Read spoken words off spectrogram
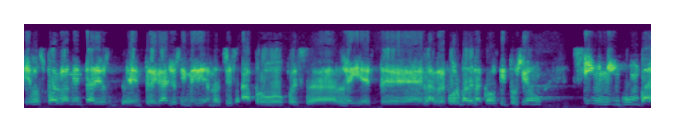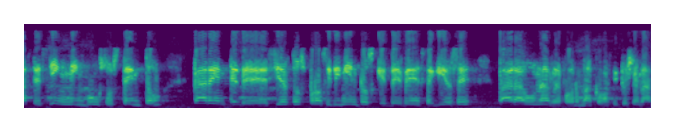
que los parlamentarios entre gallos y medianoches aprobó pues ley este la reforma de la Constitución sin ningún base, sin ningún sustento, carente de ciertos procedimientos que debe seguirse para una reforma constitucional.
